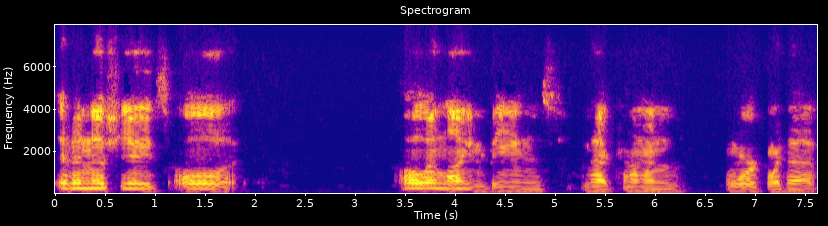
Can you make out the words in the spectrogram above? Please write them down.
it initiates all all enlightened beings that come and work with that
